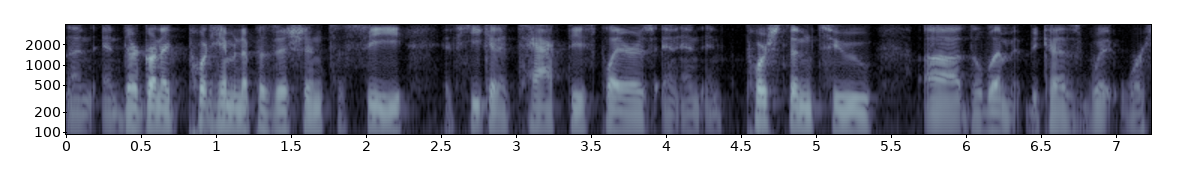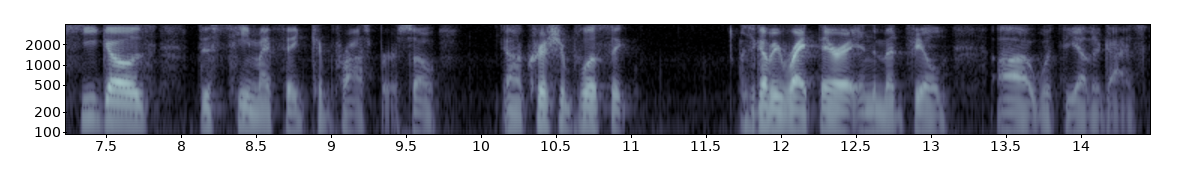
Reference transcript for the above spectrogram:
and, and they're going to put him in a position to see if he can attack these players and, and, and push them to uh, the limit because where he goes, this team I think can prosper. So uh, Christian Pulisic is going to be right there in the midfield uh, with the other guys.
